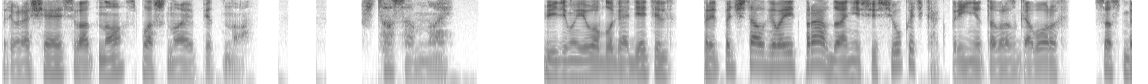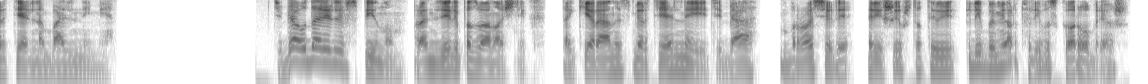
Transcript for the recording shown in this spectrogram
превращаясь в одно сплошное пятно. «Что со мной?» Видимо, его благодетель предпочитал говорить правду, а не сюсюкать, как принято в разговорах со смертельно больными. «Тебя ударили в спину, пронзили позвоночник. Такие раны смертельные, и тебя бросили, решив, что ты либо мертв, либо скоро умрешь.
